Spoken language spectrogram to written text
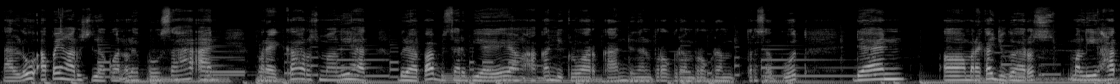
Lalu, apa yang harus dilakukan oleh perusahaan? Mereka harus melihat berapa besar biaya yang akan dikeluarkan dengan program-program tersebut, dan e, mereka juga harus melihat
